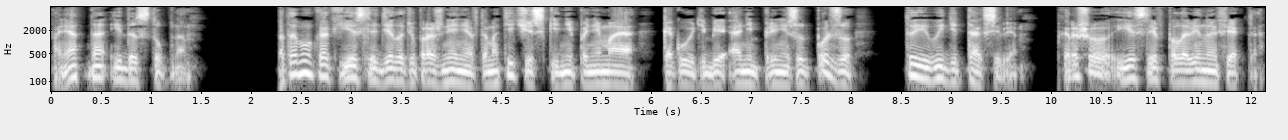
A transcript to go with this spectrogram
Понятно и доступно. Потому как если делать упражнения автоматически, не понимая, какую тебе они принесут пользу, то и выйдет так себе. Хорошо, если в половину эффекта.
